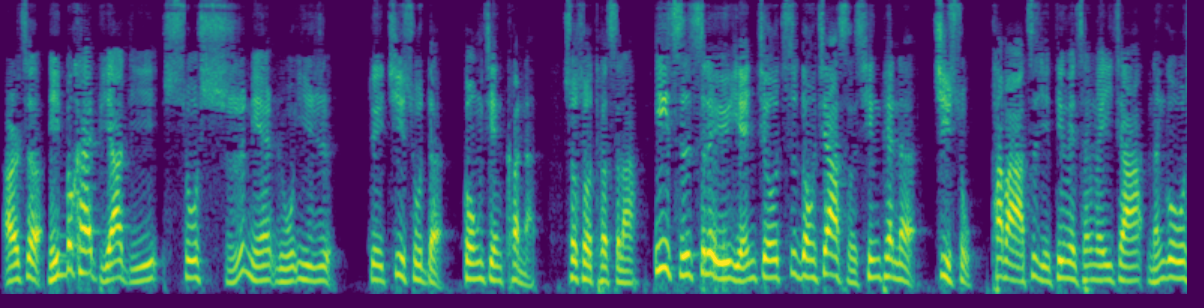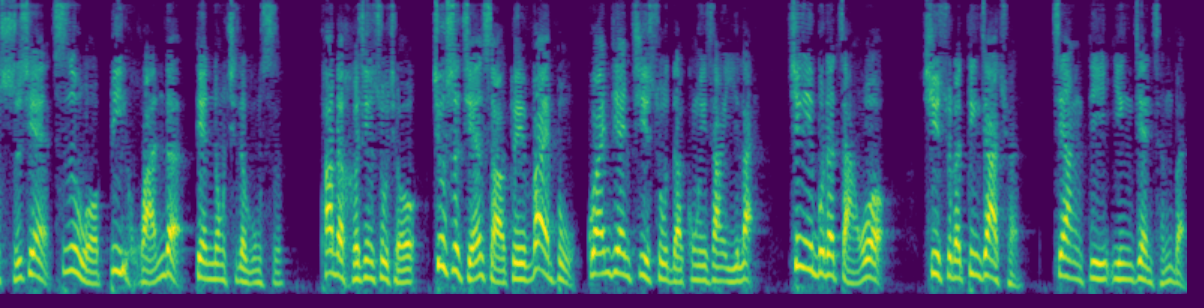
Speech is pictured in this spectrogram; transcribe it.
而这离不开比亚迪数十年如一日对技术的攻坚克难。说说特斯拉，一直致力于研究自动驾驶芯片的技术。他把自己定位成为一家能够实现自我闭环的电动汽车公司。它的核心诉求就是减少对外部关键技术的供应商依赖，进一步的掌握技术的定价权，降低硬件成本，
